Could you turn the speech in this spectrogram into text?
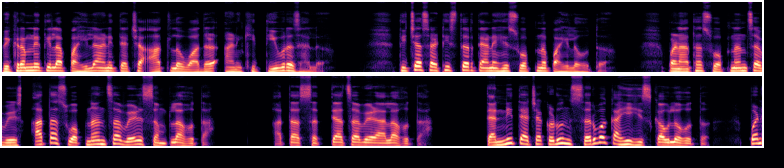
विक्रमने तिला पाहिलं आणि त्याच्या आतलं वादळ आणखी तीव्र झालं. तिच्यासाठीच तर त्याने हे स्वप्न पाहिलं होतं. पण आता स्वप्नांचा वेळ आता स्वप्नांचा वेळ संपला होता. आता सत्याचा वेळ आला होता. त्यांनी त्याच्याकडून सर्व काही हिसकावलं होतं. पण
